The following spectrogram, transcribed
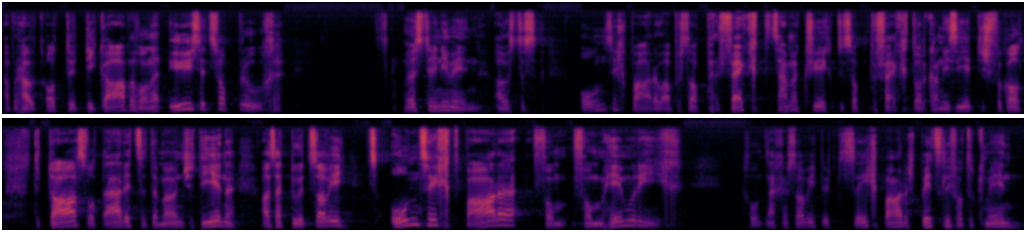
aber halt auch durch die Gaben, die er uns jetzt brauchen Weißt du, wie ich meine? Als das Unsichtbare, aber so perfekt zusammengefügt und so perfekt organisiert ist von Gott. Durch das, was er jetzt den Menschen dienen. Also er tut so wie das Unsichtbare vom, vom Himmelreich kommt nachher so wie durch das sichtbare Spitzchen von der Gemeinde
